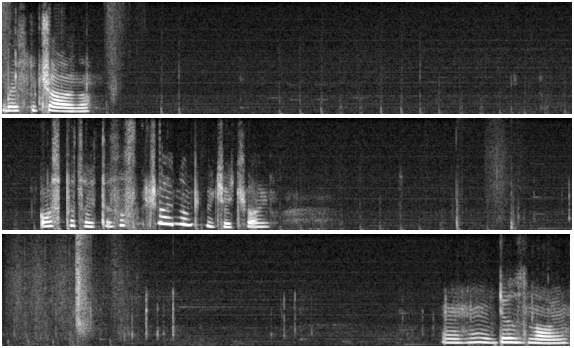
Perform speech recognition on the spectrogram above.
Бо случайно. О, спитайте, за случайно б'ють чаю. Угу, я знаю.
